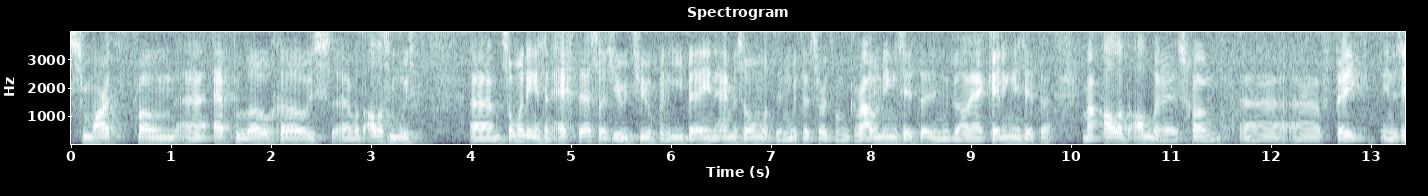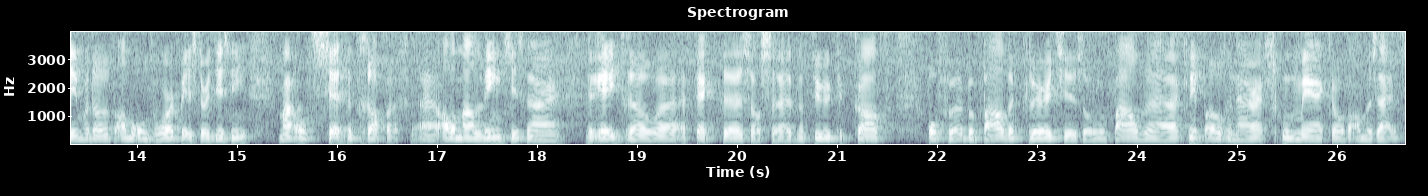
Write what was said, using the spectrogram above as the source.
smartphone eh, eh, want alles moest. ehm, sommige dingen zijn echt, hè, zoals YouTube en eBay en Amazon. Want er moet een soort van grounding zitten. Er moet wel een herkenning in zitten. Maar al het andere is gewoon eh, fake. In de zin van dat het allemaal ontworpen is door Disney. Maar ontzettend grappig. Allemaal linkjes naar retro eh, effecten. Zoals natuurlijk de kat. Of bepaalde kleurtjes. Of bepaalde knipogen naar schoenmerken of anderzijds.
